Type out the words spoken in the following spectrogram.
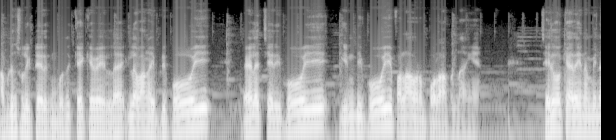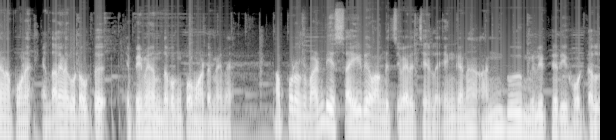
அப்படின்னு சொல்லிக்கிட்டே இருக்கும்போது கேட்கவே இல்லை. இல்லை வாங்க இப்படி போய் வேளச்சேரி போய் கிண்டி போய் பல்லாவரம் போகலாம் அப்படின்னாங்க. சரி ஓகே அதையும் நம்பி தான் நான் போனேன். இருந்தாலும் எனக்கு ஒரு டவுட்டு எப்பயுமே நம்ம இந்த பக்கம் போக மாட்டோமேனு அப்புறம் ஒரு வண்டியை சைடு வாங்குச்சு வேளச்சேரியில். எங்கன்னா அன்பு மிலிட்டரி ஹோட்டல்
